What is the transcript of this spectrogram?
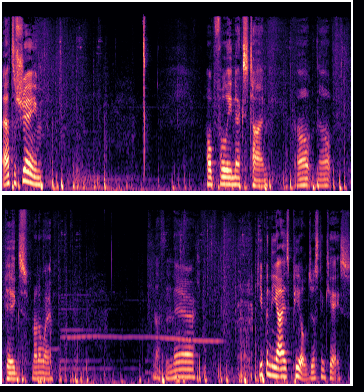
That's a shame. Hopefully next time. Oh, no. Pigs, run away. Nothing there. Keeping the eyes peeled just in case.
